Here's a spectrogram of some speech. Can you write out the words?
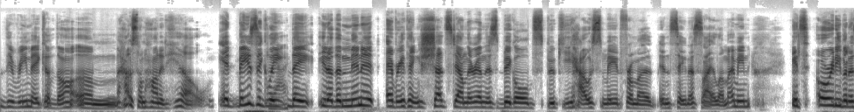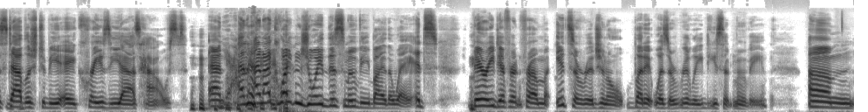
the remake of the um, House on Haunted Hill. It basically Yeah. they you know the minute everything shuts down, they're in this big old spooky house made from a insane asylum. I mean, it's already been established to be a crazy ass house, and and and I quite enjoyed this movie. By the way, it's very different from its original, but it was a really decent movie. Um,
